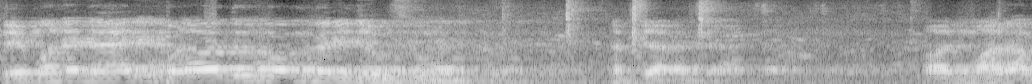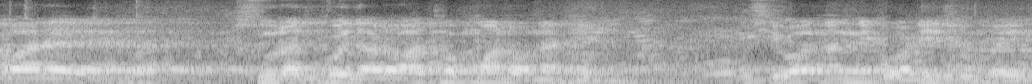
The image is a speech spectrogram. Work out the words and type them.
તે મને ડાયરેક્ટ ભણાવે તો કોમ કરી જઉં છું અત્યારે અને મારા પારે સૂરજ કોઈ દાડો આથમવાનો નથી હું શિવાનંદની ગોડી છું, ભાઈ.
